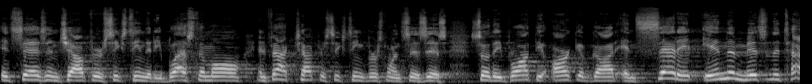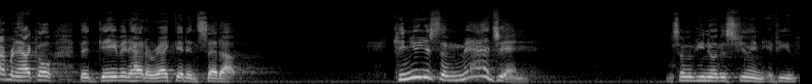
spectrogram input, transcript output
It says in chapter 16 that he blessed them all. In fact, chapter 16, verse 1 says this So they brought the ark of God and set it in the midst of the tabernacle that David had erected and set up. Can you just imagine? Some of you know this feeling if you've,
